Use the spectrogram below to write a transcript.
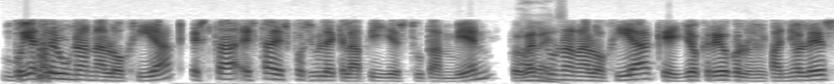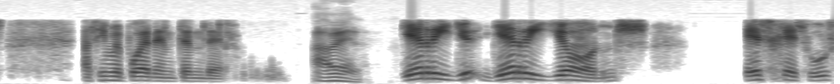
Voy a hacer una analogía. Esta, esta es posible que la pilles tú también. voy a hacer una analogía que yo creo que los españoles así me pueden entender. A ver. Jerry, Jerry Jones es Jesús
